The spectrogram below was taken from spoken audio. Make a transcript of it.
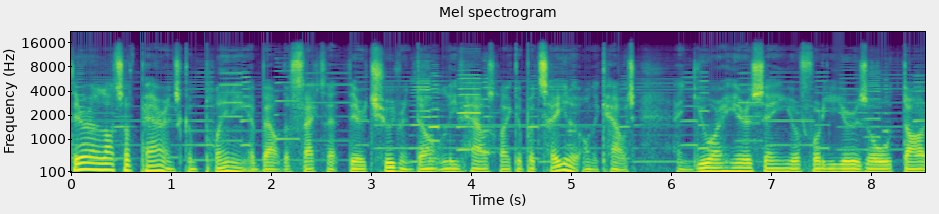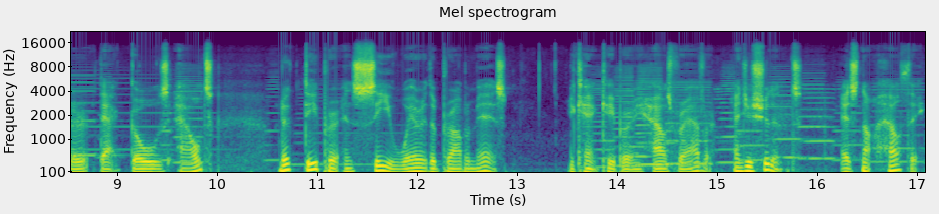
There are lots of parents complaining about the fact that their children don't leave house like a potato on the couch, and you are here saying your 40 years old daughter that goes out? Look deeper and see where the problem is. You can't keep her in house forever, and you shouldn't. It's not healthy.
